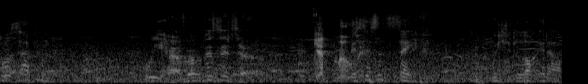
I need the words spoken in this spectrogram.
What's happening? We have a visitor. Get moving. This isn't safe. We should lock it up.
